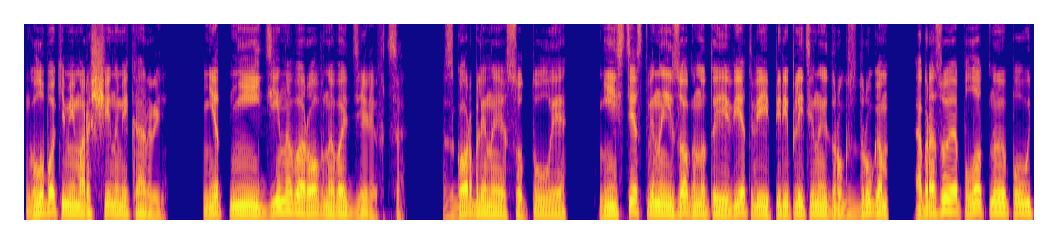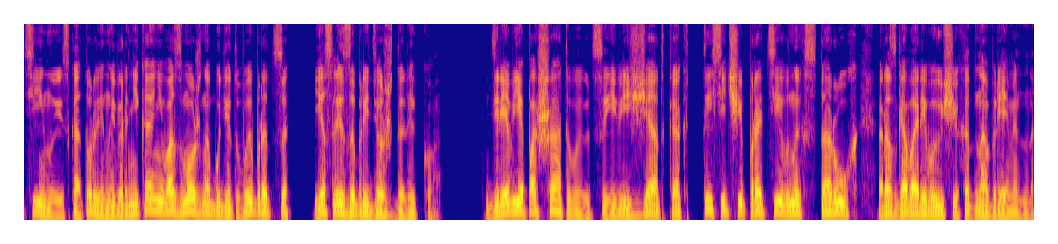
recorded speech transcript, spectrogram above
глубокими морщинами коры нет ни единого ровного деревца. Сгорбленные, сутулые, неестественно изогнутые ветви переплетены друг с другом, образуя плотную паутину, из которой наверняка невозможно будет выбраться, если забредешь далеко. Деревья пошатываются и визжат, как тысячи противных старух, разговаривающих одновременно.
